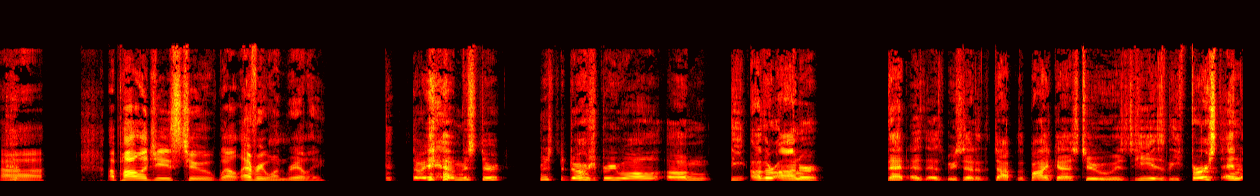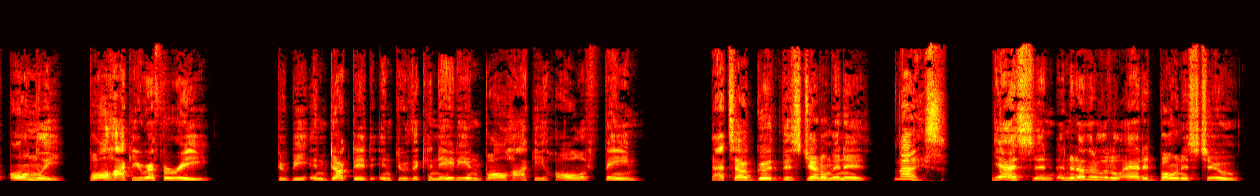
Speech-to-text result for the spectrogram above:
Uh, apologies to, well, everyone, really. So yeah, Mister Mister Darsh Greenwall. Um, the other honor that, as, as we said at the top of the podcast too, is he is the first and only ball hockey referee to be inducted into the Canadian Ball Hockey Hall of Fame. That's how good this gentleman is. Nice. Yes, and, and another little added bonus too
